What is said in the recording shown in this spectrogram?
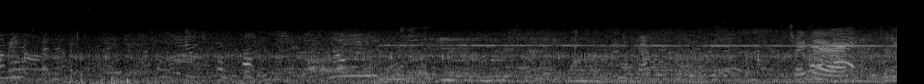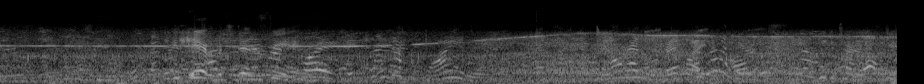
It's right there. You can hear it, but you didn't see it. They a red light. He can turn it off, too.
